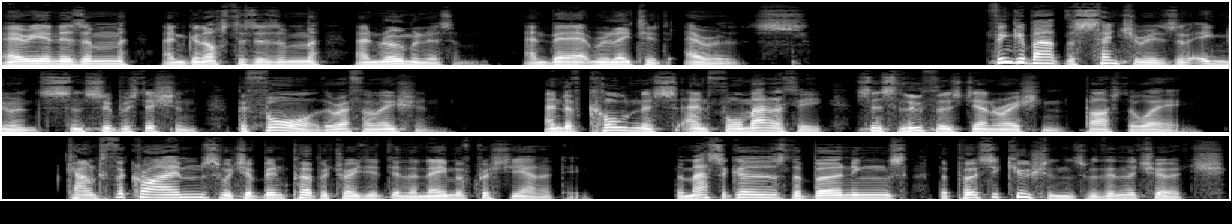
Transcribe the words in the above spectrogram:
Arianism and Gnosticism and Romanism, and their related errors. Think about the centuries of ignorance and superstition before the Reformation, and of coldness and formality since Luther's generation passed away. Count the crimes which have been perpetrated in the name of Christianity, the massacres, the burnings, the persecutions within the Church,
